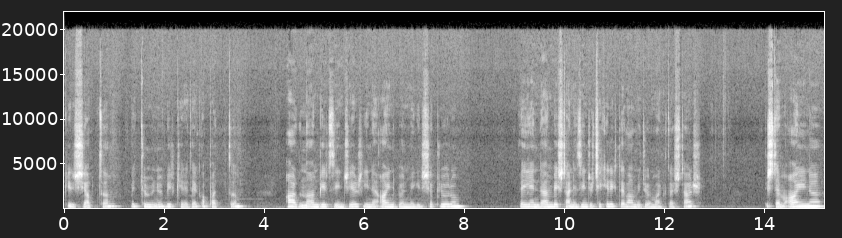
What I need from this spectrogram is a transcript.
Giriş yaptım ve tümünü bir kere de kapattım. ardından bir zincir yine aynı bölüme giriş yapıyorum ve yeniden 5 tane zincir çekerek devam ediyorum arkadaşlar işlem aynı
